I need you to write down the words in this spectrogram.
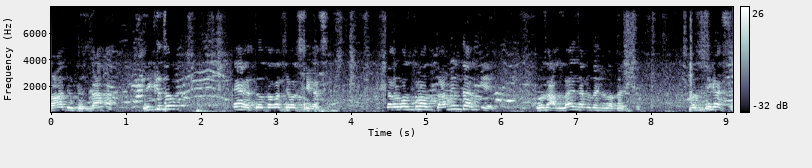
না দিয়ে উঠেছে না ঠিকই তো? হ্যাঁ তো তখন সে ঠিক আছে। তখন বলছে, তোমার জামিনদার কে? বলছে, আল্লাহ জামিনদার যথেষ্ট। বলছে, ঠিক আছে।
